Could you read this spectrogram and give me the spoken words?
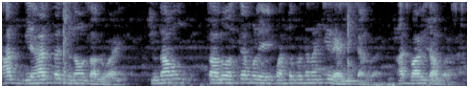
आज बिहारचा चुनाव चालू आहे. चुनाव चालू असल्यामुळे पंतप्रधानांची रॅली चालू आहे. आज बावीस ऑगस्ट.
